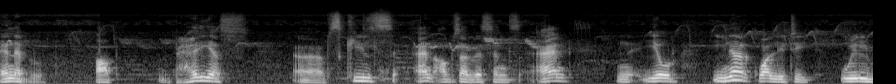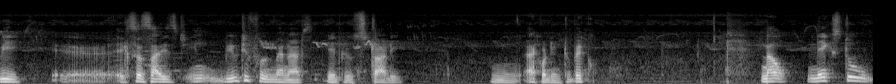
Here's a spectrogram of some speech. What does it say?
enable of various uh, skills and observations and your inner quality will be uh, exercised in beautiful manners if you study um, according to Bacon. Now next to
